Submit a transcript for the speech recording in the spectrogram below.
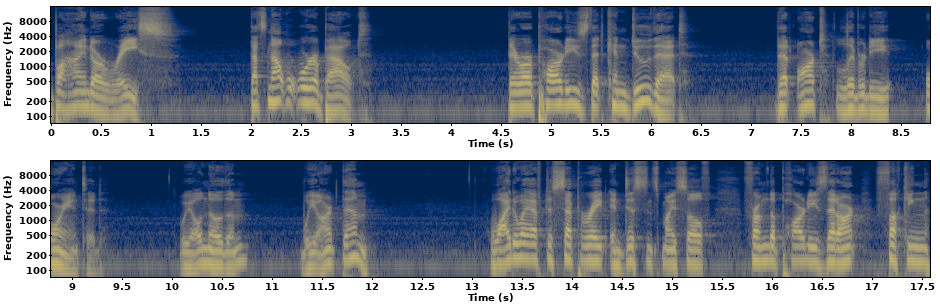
behind our race. That's not what we're about. There are parties that can do that that aren't liberty oriented. We all know them. We aren't them. Why do I have to separate and distance myself from the parties that aren't fucking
